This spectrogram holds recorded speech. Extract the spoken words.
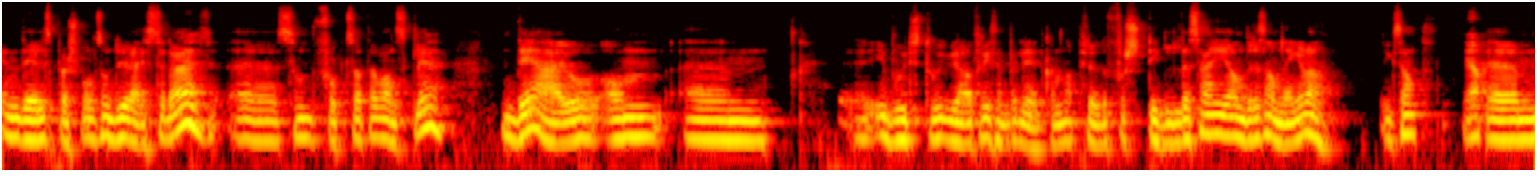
en del spørsmål som du reiser der, eh, som fortsatt er vanskelig, det er jo om eh, i hvor stor grad f.eks. vedkommende har prøvd å forstille seg i andre sammenhenger. da. Ikke sant? Ja. Um,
